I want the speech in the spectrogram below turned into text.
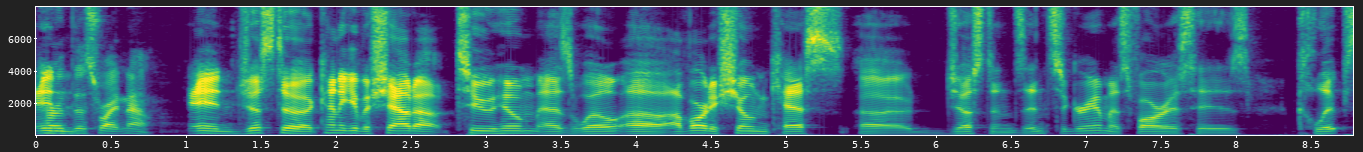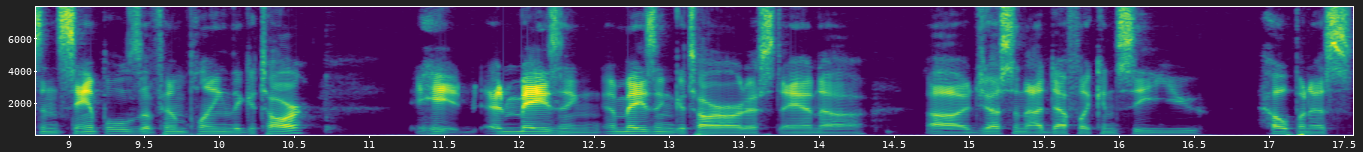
Uh, heard this right now. And just to kind of give a shout out to him as well, uh, I've already shown Kess uh, Justin's Instagram as far as his clips and samples of him playing the guitar. He amazing, amazing guitar artist, and uh, uh, Justin, I definitely can see you helping us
